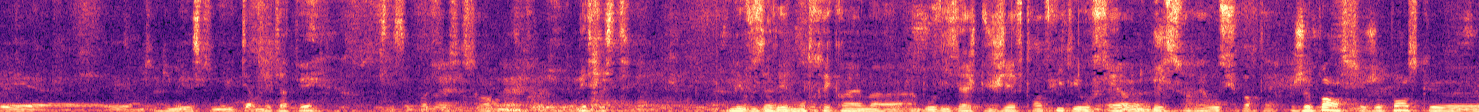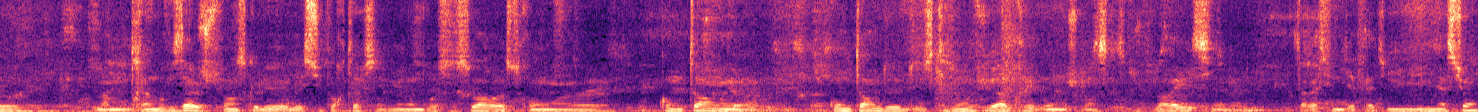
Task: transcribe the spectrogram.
entre guillemets, excusez-moi du terme, les taper ça s'est pas fait ce soir, on est triste. Mais vous avez montré quand même un, beau visage du GF38 et offert une belle soirée aux supporters. Je pense, je pense que on a montré un beau visage. Je pense que les, supporters qui sont venus nombreux ce soir seront euh, contents, euh, contents de, ce qu'ils ont vu. Après, bon, je pense que c'est toujours pareil. Si ça reste une défaite, une élimination.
